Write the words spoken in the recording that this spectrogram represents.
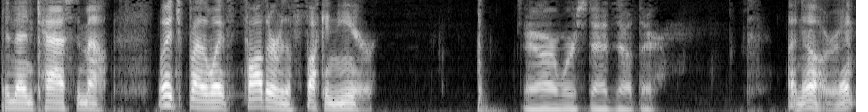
and then cast him out. Which, by the way, father of the fucking year. There are worse dads out there. I know, right?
